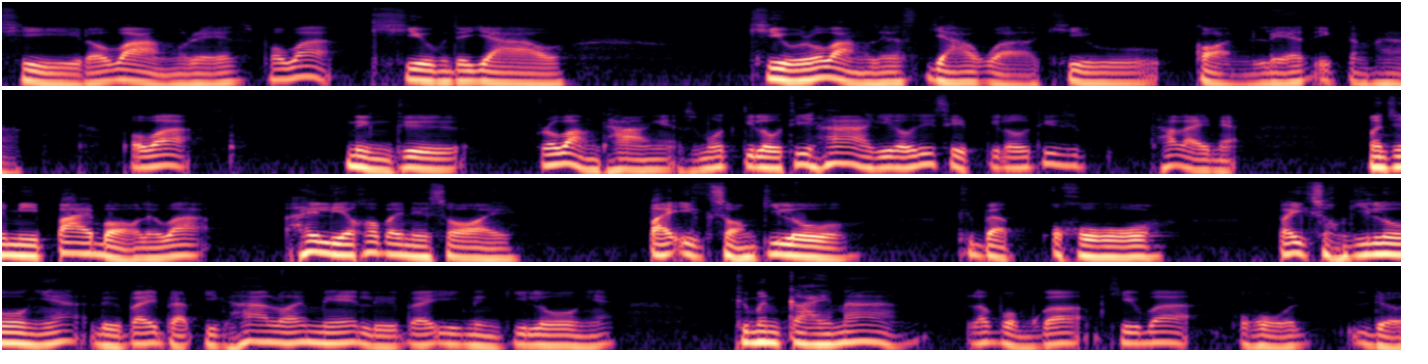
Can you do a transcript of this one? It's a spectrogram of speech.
ฉี่ระหว่างเรส เพราะว่าคิวมันจะยาวคิวระหว่างเรสยาวกว่าคิวก่อนเรสอีกต่างหาก เพราะว่า หนึ่งคือระหว่างทางเนี่ยสมมติกิโลที่ 5 กิโลที่ 10 กิโลที่เท่าไหร่เนี่ย มันจะมีป้ายบอกเลยว่า ให้เลี้ยวเข้าไปในซอย ไปอีก 2 กิโล คือแบบโอ้โห ไปอีก 2 กิโลเงี้ยหรือไปแบบอีก 500 เมตร หรือไปอีก 1 กิโลเงี้ยคือมันไกลมาก แล้วผมก็คิดว่าโอ้โห เดี๋ยว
